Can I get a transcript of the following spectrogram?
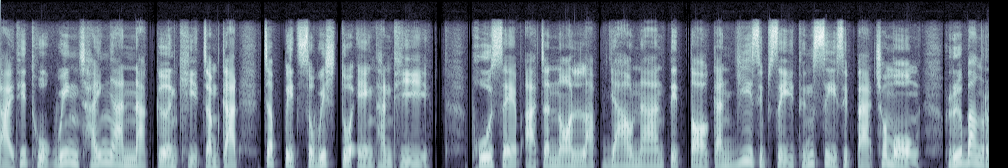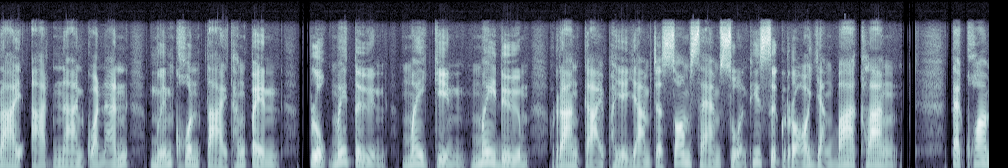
กายที่ถูกวิ่งใช้งานหนักเกินขีดจำกัด จะปิดสวิตช์ตัวเองทันที ผู้เสพอาจจะนอนหลับยาวนานติดต่อกัน 24-48 ชั่วโมง หรือบางรายอาจนานกว่านั้น เหมือนคนตายทั้งเป็น ปลุกไม่ตื่น ไม่กิน ไม่ดื่ม ร่างกายพยายามจะซ่อมแซมส่วนที่สึกหรออย่างบ้าคลั่ง แต่ความ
